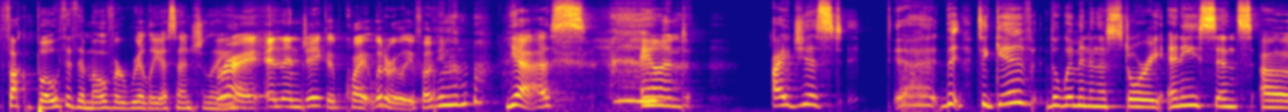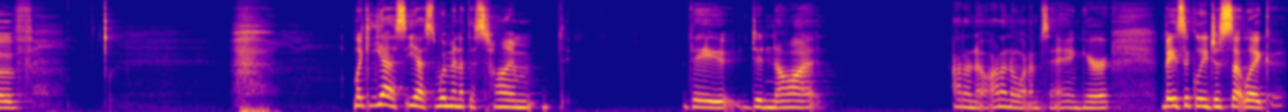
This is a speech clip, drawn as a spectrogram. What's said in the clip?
fuck both of them over really essentially. Right. And then Jacob quite literally fucking them. Yes. And I just uh, the, to give the women in this story any sense of like yes, yes, women at this time they did not I don't know. I don't know what I'm saying here. Basically just that like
